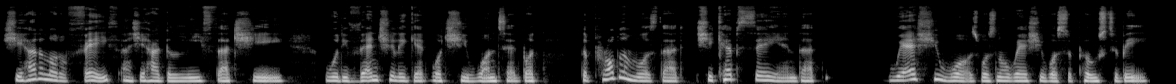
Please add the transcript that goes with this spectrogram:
she had a lot of faith and she had belief that she would eventually get what she wanted. But The problem was that she kept saying that where she was was not where she was supposed to be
